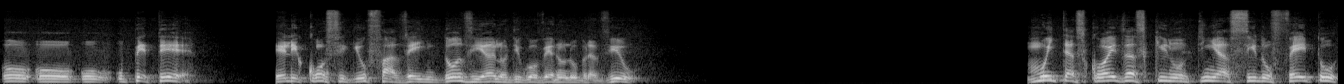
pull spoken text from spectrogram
o, o, o, o PT, ele conseguiu fazer em 12 anos de governo no Brasil muitas coisas que não tinha sido feito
